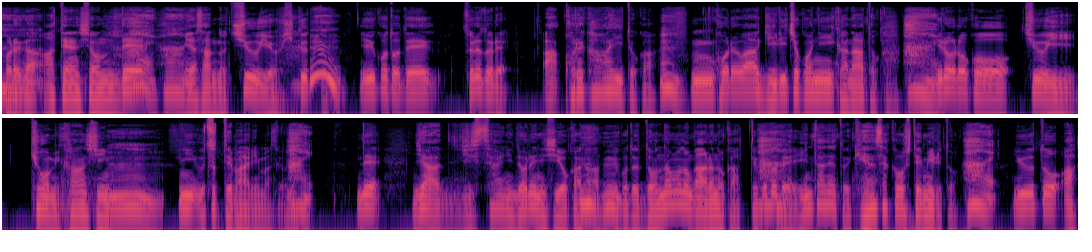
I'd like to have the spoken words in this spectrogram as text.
ん。これがアテンションではいはい。皆さんの注意を引くとうん。いうことで、それぞれあこれかわいいとか、うん。うん、これは義理チョコにいいかなとか、はい。いろいろこう注意興味関う心ん。に移ってまいりますよね。はいでじゃあ実際にどれにしようかなということで、どんなものがあるのかということで、はインターネットで検索をしてみると。はい。いうとあ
